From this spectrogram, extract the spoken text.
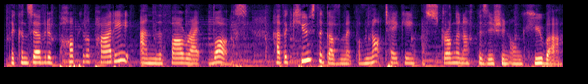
The Conservative Popular Party and the far right Vox have accused the government of not taking a strong enough position on Cuba.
